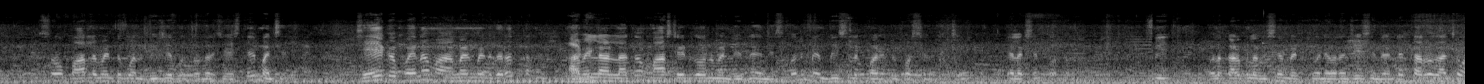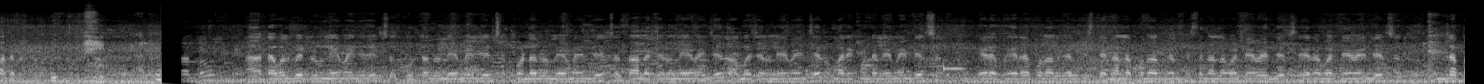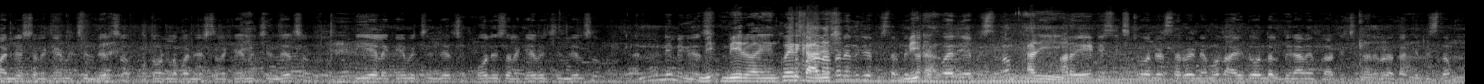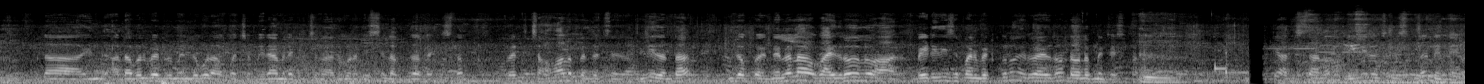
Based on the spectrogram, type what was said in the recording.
సో పార్లమెంట్ వాళ్ళు బీజేపీ తొందర చేస్తే మంచిది. చేయకపోయినా మా అమెండ్మెంట్ ద్వారా తమిళనాడు లాగా మా స్టేట్ గవర్నమెంట్ నిర్ణయం తీసుకొని మేము బీసీలకు ఫార్టీ టూ పర్సెంట్ ఇచ్చి ఎలక్షన్ ఈ వాళ్ళ కడుపులో విషయం పెట్టుకొని ఎవరైనా చేసిందంటే కర్ర కాల్చి వాత పెట్టుకోవాలి ఆ డబుల్ బెడ్రూమ్లు ఏమైంది తెలుసు? పుట్టలు ఏమైంది తెలుసు? కొండలు ఏమైంది తెలుసు? తాళ్ళ చెరువులు ఏమైంది తెలుసు? అమ్మ చెరువులు ఏమైంది తెలుసు? మరి కుంటలు ఏమైంది తెలుసు? ఎర్ర ఎర్ర పొలాలు కనిపిస్తే నల్ల పొలాలు కనిపిస్తే నల్ల మట్టి ఏమైంది తెలుసు? ఎర్ర మట్టి ఏమైంది తెలుసు? ఇంట్లో పనిచేసేవాళ్ళకి ఏమి ఇచ్చింది తెలుసు? తోటలో పనిచేసేవాళ్ళకి ఏమి ఇచ్చింది తెలుసు? పిఏలకు ఏమి ఇచ్చింది తెలుసు? పోలీసులకు ఏమి ఇచ్చింది తెలుసు? అన్నీ మీకు తెలుసు. మీరు ఎంక్వైరీ కాదు ఎందుకు చేపిస్తారు? మీకు ఎంక్వైరీ చేపిస్తున్నాం. అది- eighty six two hundred survey నెంబర్లో ఐదు వందలు బినామీ ప్లాట్ ఇచ్చింది. అది కూడా కట్టిపిస్తాం ఆ డబుల్ బెడ్రూమ్ ఇల్లు కూడా కొంచెం బినామీలకు ఇచ్చిన అది కూడా తీసి లబ్ధిదారులకు ఇస్తాం. ఇవన్నీ చాలా పెద్ద ఇది ఇదంతా ఇది ఒక నెలలో ఒక ఐదు రోజులు బయటికి తీసే పని పెట్టుకున్నాం ఇరవై ఐదు రోజులు డెవలప్మెంట్ చేసే పని అధిష్టానం ఢిల్లీ నుంచి తీసుకున్న నిర్ణయం.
